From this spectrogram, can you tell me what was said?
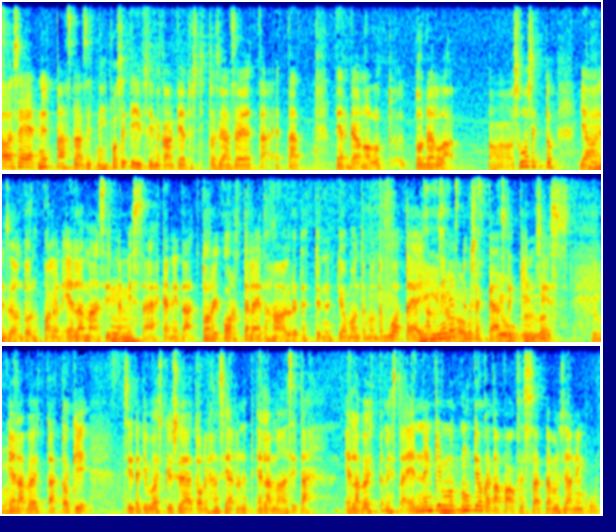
on se, että nyt päästään sitten niihin positiivisiin, mikä on tietysti tosiaan se, että, että Terde on ollut todella suosittu ja mm. se on tuonut paljon elämää sinne, mm. missä ehkä niitä torikortteleitahan on yritetty nyt jo monta monta vuotta ja ihan niin, menestyksekkäästikin Juu, kyllä, siis kyllä. elävöittää. Toki siitäkin voisi kysyä, että olihan siellä nyt elämään sitä elävöittämistä ennenkin, mm. mutta mut joka tapauksessa että tämmöisiä niin kuin,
